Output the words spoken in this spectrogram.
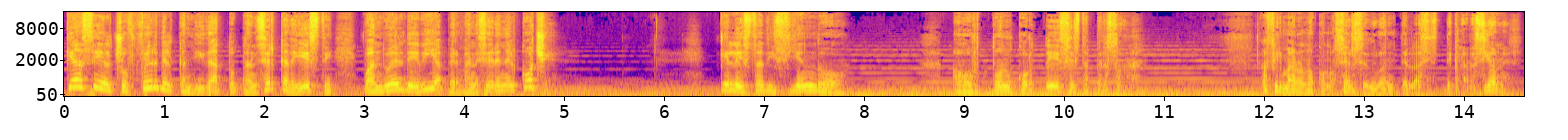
¿qué hace el chofer del candidato tan cerca de este cuando él debía permanecer en el coche? ¿Qué le está diciendo a Hortón Cortés esta persona? Afirmaron no conocerse durante las declaraciones.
